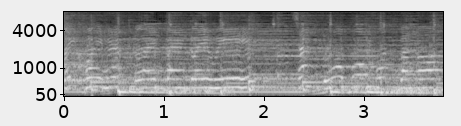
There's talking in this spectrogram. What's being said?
ไม่ค่อยแฮกไกลแปลงไกลวีฉันกลัวผู้คนบางออก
